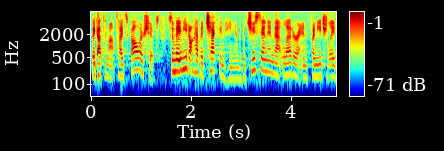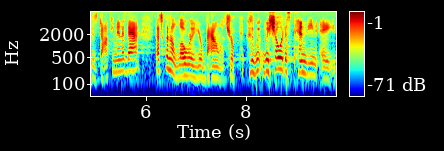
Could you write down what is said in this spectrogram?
they got some outside scholarships. So maybe you don't have a check in hand, but you send in that letter and financial aid has documented that, that's going to lower your balance, your because we, we show it as pending aid.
